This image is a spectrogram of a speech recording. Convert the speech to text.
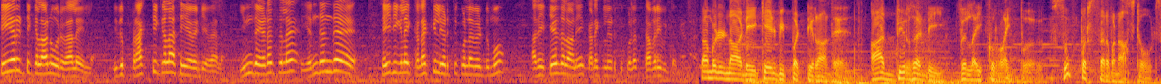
தியரட்டிக்கலான ஒரு வேலை இல்லை. இது ப்ராக்டிக்கலாக செய்ய வேண்டிய வேலை. இந்த இடத்துல எந்தெந்த செய்திகளை கணக்கில் எடுத்துக்கொள்ள வேண்டுமோ அதை தேர்தல் ஆணையம் கணக்கில் எடுத்துக்கொள்ள தவறிவிட்டது. தமிழ்நாடே கேள்விப்பட்டிராத அதிரடி விலை குறைப்பு. சூப்பர் சரவணா ஸ்டோர்ஸ்.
